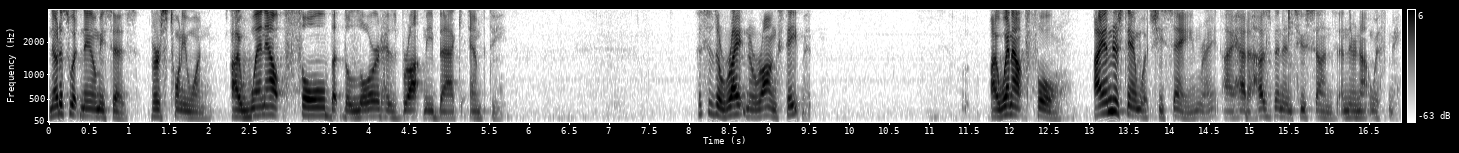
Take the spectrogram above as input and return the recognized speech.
Notice what Naomi says, verse 21 I went out full, but the Lord has brought me back empty. This is a right and a wrong statement. I went out full. I understand what she's saying, right? I had a husband and two sons, and they're not with me.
